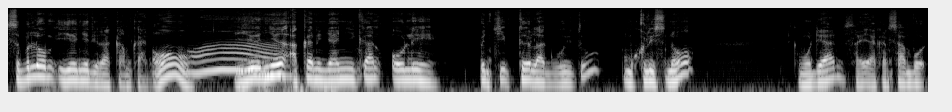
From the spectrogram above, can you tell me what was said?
sebelum ianya dirakamkan. Oh Wah. Ianya akan dinyanyikan oleh pencipta lagu itu Mukhlis Noor. Kemudian saya akan sambut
